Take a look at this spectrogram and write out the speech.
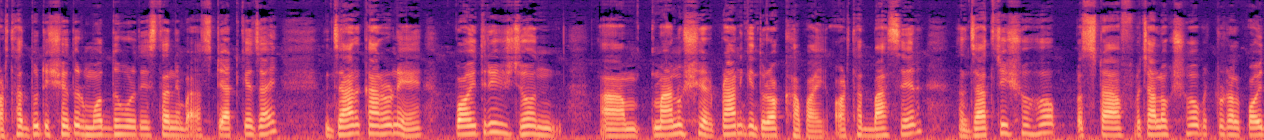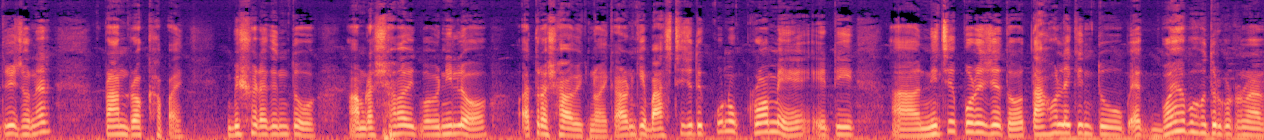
অর্থাৎ দুটি সেতুর মধ্যবর্তী স্থানে বাসটি আটকে যায়, যার কারণে পঁয়ত্রিশ জন মানুষের প্রাণ কিন্তু রক্ষা পায়। অর্থাৎ বাসের যাত্রীসহ, স্টাফ চালক সহ টোটাল পঁয়ত্রিশ জনের প্রাণ রক্ষা পায়। বিষয়টা কিন্তু আমরা স্বাভাবিকভাবে নিলেও এতটা স্বাভাবিক নয়। কারণ কি, বাসটি যদি কোনো ক্রমে এটি নিচে পড়ে যেত, তাহলে কিন্তু এক ভয়াবহ দুর্ঘটনার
